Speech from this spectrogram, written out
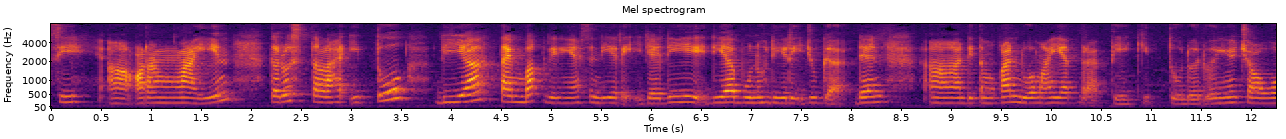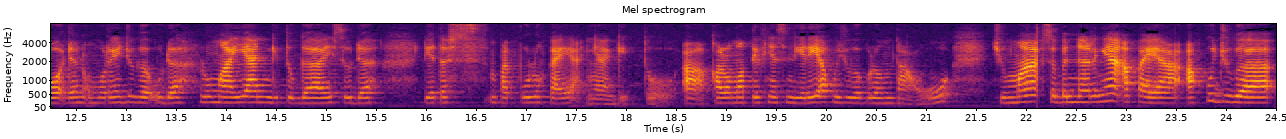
si uh, orang lain. Terus setelah itu dia tembak dirinya sendiri. Jadi dia bunuh diri juga. Dan uh, ditemukan dua mayat berarti gitu. Dua-duanya cowok dan umurnya juga udah lumayan gitu guys. Sudah di atas 40 kayaknya gitu. Uh, kalau motifnya sendiri aku juga belum tahu. Cuma sebenarnya apa ya aku juga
